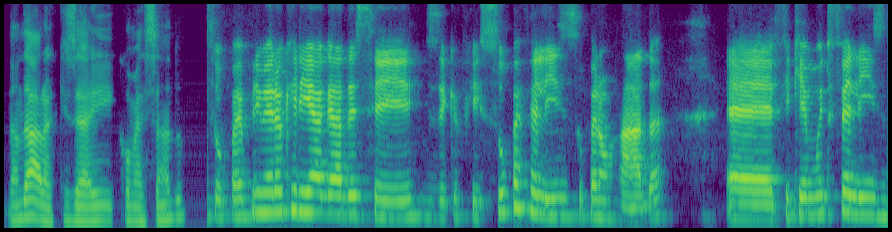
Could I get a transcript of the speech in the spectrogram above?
Dandara, quiser ir começando? Super. Primeiro eu queria agradecer, dizer que eu fiquei super feliz e super honrada. É, fiquei muito feliz.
